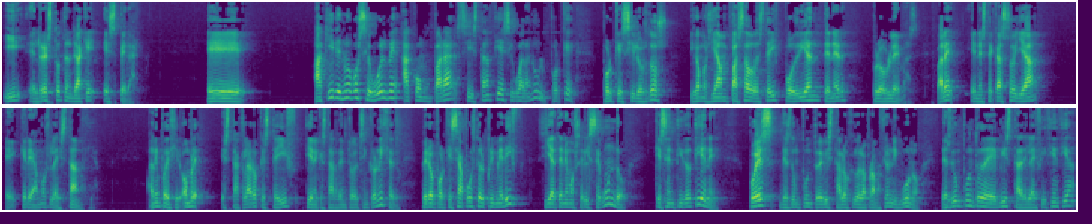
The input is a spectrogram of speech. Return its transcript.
y el resto tendrá que esperar. Eh, aquí de nuevo se vuelve a comparar si instancia es igual a null. ¿Por qué? Porque si los dos, digamos, ya han pasado de este if, podrían tener problemas. ¿Vale? En este caso ya eh, creamos la instancia. Alguien puede decir, hombre, está claro que este if tiene que estar dentro del synchronized, pero ¿por qué se ha puesto el primer if si ya tenemos el segundo? ¿Qué sentido tiene? Pues desde un punto de vista lógico de la programación, ninguno. Desde un punto de vista de la eficiencia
